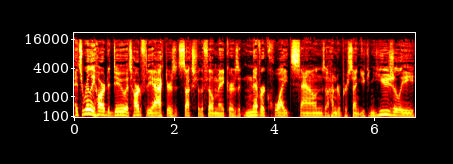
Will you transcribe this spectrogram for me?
it's really hard to do. It's hard for the actors. It sucks for the filmmakers. It never quite sounds 100% you can usually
